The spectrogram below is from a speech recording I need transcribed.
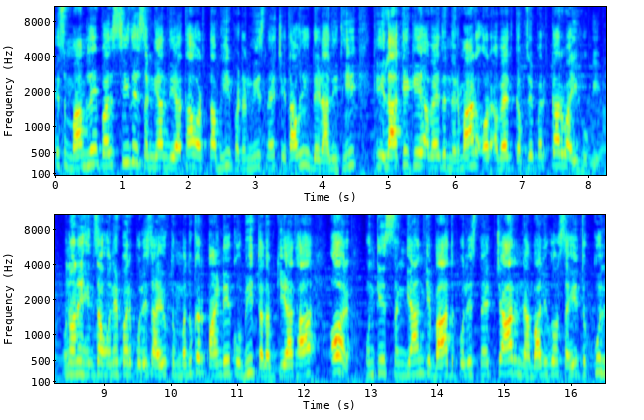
इस मामले पर सीधे संज्ञान लिया था और तब ही फडणवीस ने चेतावनी दे डाली थी कि इलाके के अवैध निर्माण और अवैध कब्जे पर कार्रवाई होगी। उन्होंने हिंसा होने पर पुलिस आयुक्त मधुकर पांडे को भी तलब किया था और उनके संज्ञान के बाद पुलिस ने चार नाबालिगों सहित कुल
